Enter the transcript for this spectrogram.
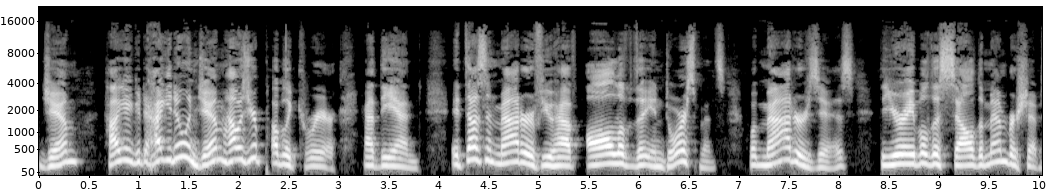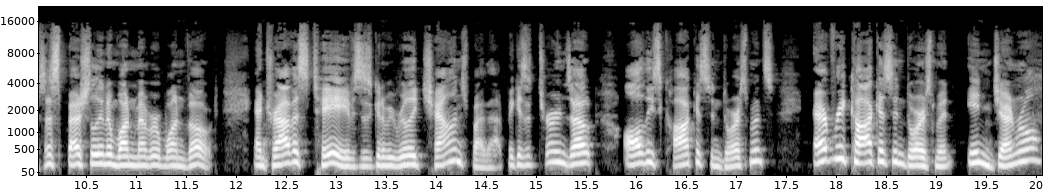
Jim? How you how you doing, Jim? How was your public career at the end? It doesn't matter if you have all of the endorsements. What matters is that you're able to sell the memberships, especially in a one member, one vote. And Travis Toews is going to be really challenged by that because it turns out all these caucus endorsements, every caucus endorsement in general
